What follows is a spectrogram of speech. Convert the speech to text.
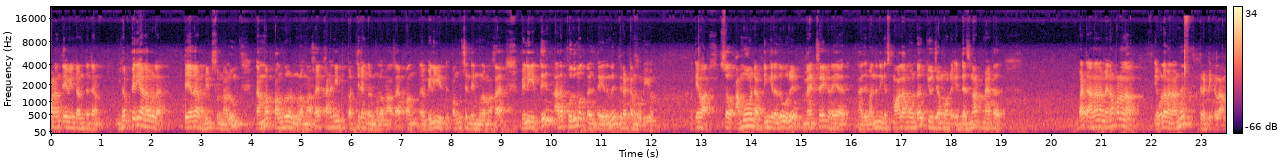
பணம் தேவை என்றாலும் தெரியும் மிகப்பெரிய அளவில் தேவை அப்படின்னு சொன்னாலும் நம்ம பங்குகள் மூலமாக கடனீட்டு பத்திரங்கள் மூலமாக பங் அஹ் வெளியிட்டு பங்குச்சந்தை மூலமாக வெளியிட்டு அதை பொதுமக்கள்கிட்ட இருந்து திரட்ட முடியும். ஓகேவா ஸோ அமௌண்ட் அப்படிங்கிறது ஒரு மேட்ரே கிடையாது. அது வந்து நீங்கள் ஸ்மால் அமௌண்ட்டோ ஹியூஜ் அமௌண்ட்டோ it does not matter but ஆனால் நம்ம என்ன பண்ணலாம்? எவ்வளோ வேணாலும் திரட்டிக்கலாம்.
